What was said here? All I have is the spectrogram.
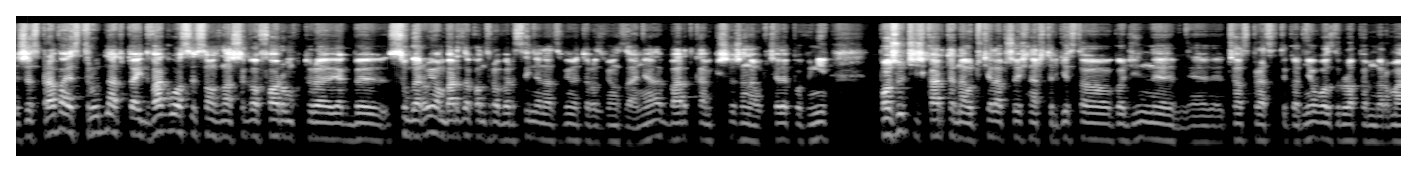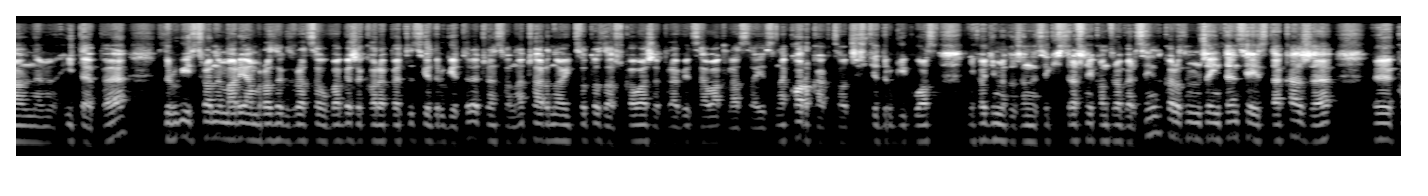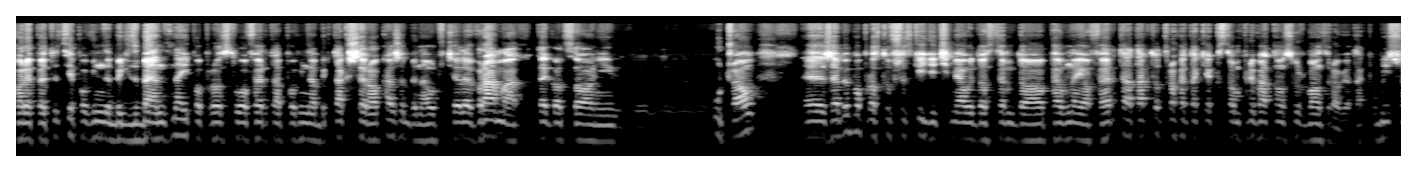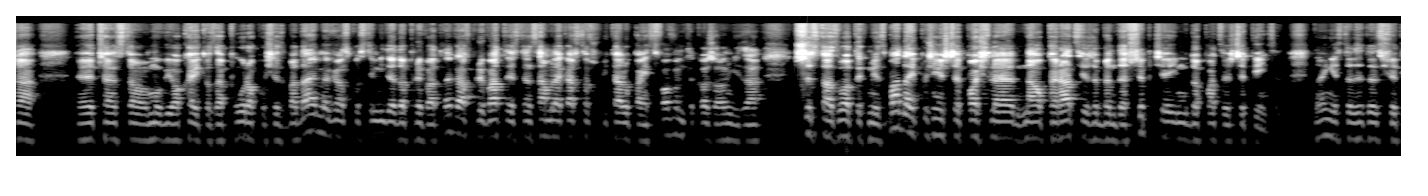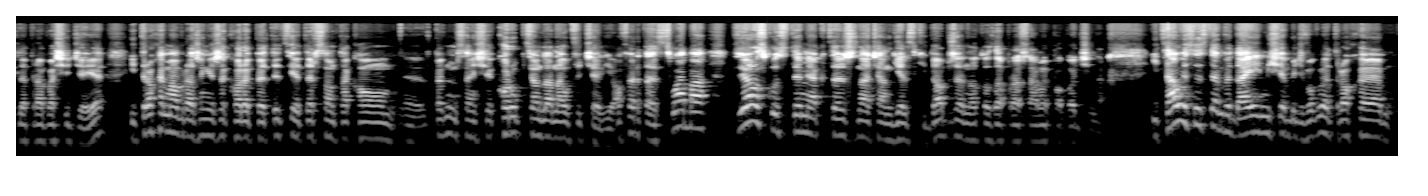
że sprawa jest trudna. Tutaj dwa głosy są z naszego forum, które jakby sugerują bardzo kontrowersyjne, nazwijmy to rozwiązania. Bartkam pisze, że nauczyciele powinni porzucić kartę nauczyciela, przejść na 40-godzinny e, czas pracy tygodniowo z urlopem normalnym itp. Z drugiej strony Maria Mrozek zwraca uwagę, że korepetycje drugie tyle często na czarno i co to za szkoła, że prawie cała klasa jest na korkach, co oczywiście drugi głos, nie chodzi mi o to, że on jest jakiś strasznie kontrowersyjny, tylko rozumiem, że intencja jest taka, że e, korepetycje powinny być zbędne i po prostu oferta powinna być tak szeroka, żeby nauczyciele w ramach tego, co oni e, uczą, żeby po prostu wszystkie dzieci miały dostęp do pełnej oferty, a tak to trochę tak jak z tą prywatną służbą zdrowia. Tak publiczna e, często mówi, ok, to za pół roku się zbadajmy, w związku z tym idę do prywatnego, a w prywatnym jest ten sam lekarz co w szpitalu państwowym, tylko że on mi za 300 zł mnie zbada i później jeszcze pośle na operację, że będę szybciej i mu dopłacę jeszcze 500. No i niestety to jest w świetle prawa się dzieje i trochę mam wrażenie, że korepetycje też są taką e, w pewnym sensie korupcją dla nauczycieli. Oferta jest słaba, w związku z tym jak chcesz znać angielski dobrze, no to zapraszam zapraszamy po godzinach. I cały system wydaje mi się być w ogóle trochę e,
